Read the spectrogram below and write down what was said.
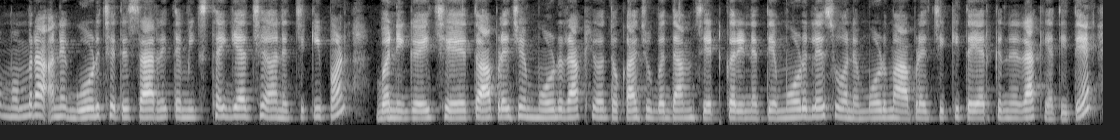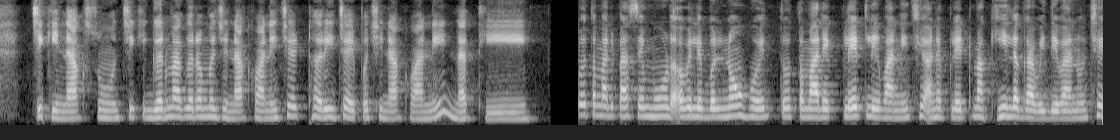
મમરા અને ગોળ છે તે સારી રીતે મિક્સ થઈ ગયા છે અને ચીકી પણ બની ગઈ છે. તો આપણે જે મોડ રાખ્યો હતો, કાજુ બદામ સેટ કરીને તે મોડ લેશું અને મોડમાં આપણે ચીકી તૈયાર કરીને રાખી હતી તે ચીકી નાખશું. ચીકી ગરમા ગરમ જ નાખવાની છે, ઠરી જાય પછી નાખવાની નથી. જો તમારી પાસે મૂળ અવેલેબલ ન હોય તો તમારે એક પ્લેટ લેવાની છે અને પ્લેટમાં ઘી લગાવી દેવાનું છે.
